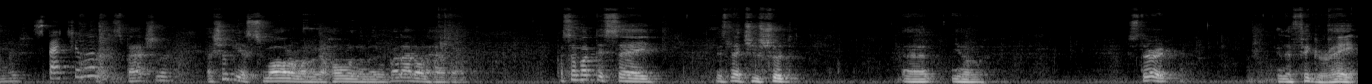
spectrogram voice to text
English? Spatula? Spatula. There should be a smaller one with a hole in the middle, but I don't have that. But so what they say is that you should, uh, you know, stir it in a figure eight,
